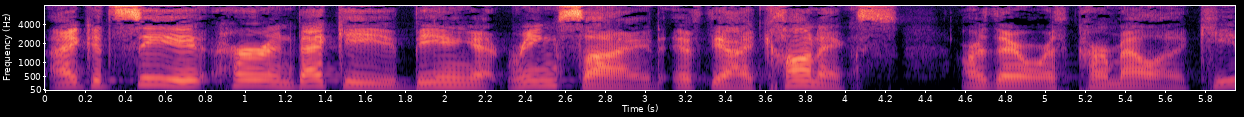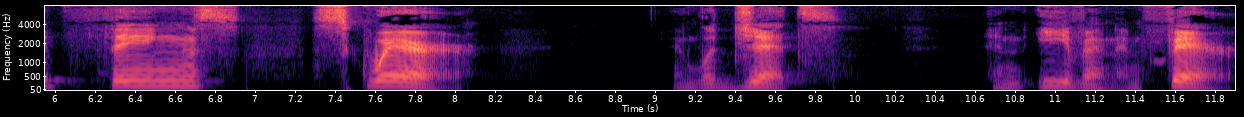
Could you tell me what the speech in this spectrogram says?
I could see her and Becky being at ringside if the Iconics are there with Carmella. Keep things square and legit and even and fair.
